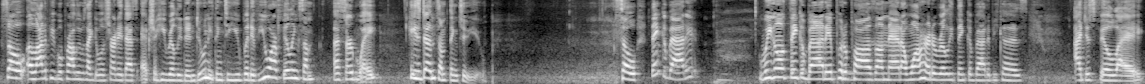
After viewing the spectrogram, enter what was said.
So a lot of people probably was like, well, Sade, that's extra. He really didn't do anything to you. But if you are feeling some a certain way, he's done something to you. So think about it. We gonna think about it. Put a pause on that. I want her to really think about it because I just feel like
